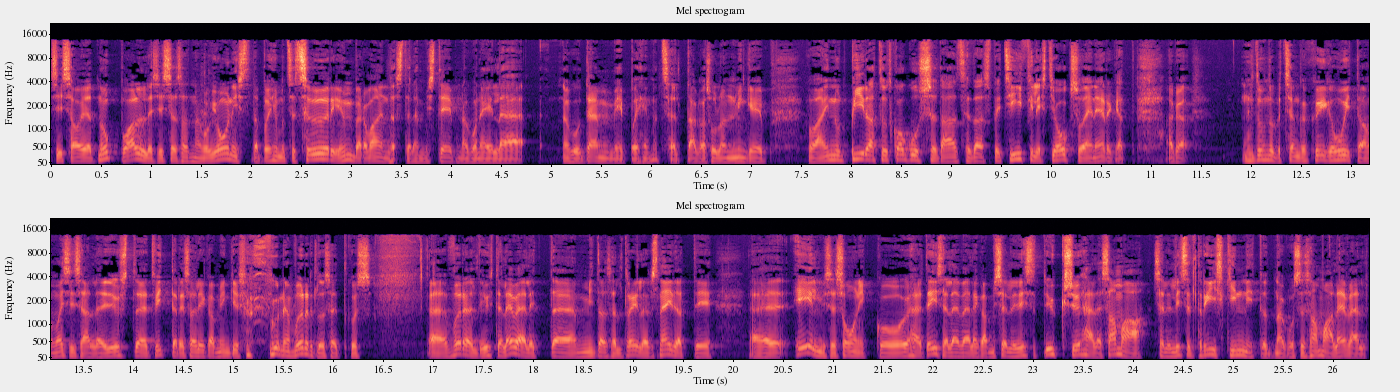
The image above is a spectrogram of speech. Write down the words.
siis sa hoiad nuppu all ja siis sa saad nagu joonistada põhimõtteliselt sõõri ümber vaenlastele, mis teeb nagu neile nagu tämmi põhimõtteliselt, aga sul on mingi ainult piiratud kogus seda, seda spetsiifilist jooksuenergiat. aga mulle tundub, et see on ka kõige huvitavam asi seal, just äh, Twitteris oli ka mingisugune võrdlus, et kus äh, võrreldi ühte levelit, äh, mida seal treileris näidati, eelmise Sooniku ühe teise leveliga, mis oli lihtsalt üks-ühele sama, see oli lihtsalt riiskinnitud nagu seesama level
